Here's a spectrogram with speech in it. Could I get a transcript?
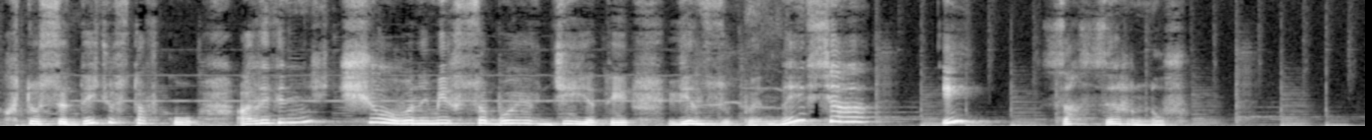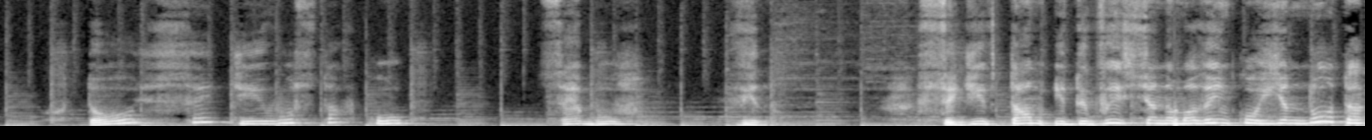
хто сидить у ставку, але він нічого не міг з собою вдіяти. Він зупинився і зазирнув. Хтось сидів у ставку. Це був він. сидів там і дивився на маленького єнота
